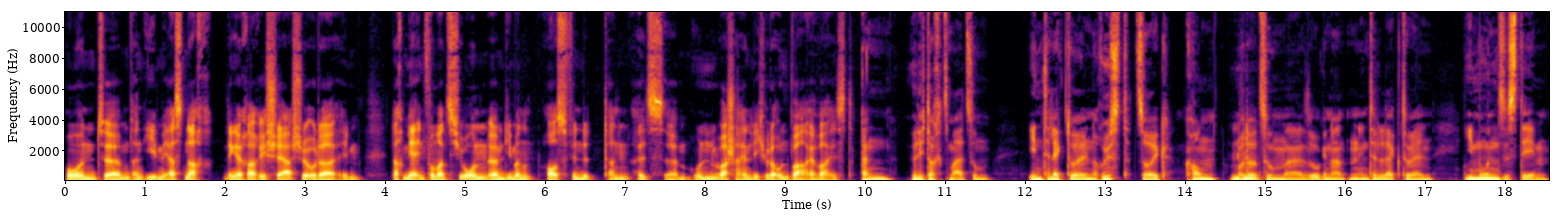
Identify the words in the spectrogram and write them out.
und ähm, dann eben erst nach längerer Recherche oder eben nach mehr Informationen, ähm, die man rausfindet, dann als ähm, unwahrscheinlich oder unwahr erweist. Dann würde ich doch jetzt mal zum intellektuellen Rüstzeug kommen mhm. oder zum äh, sogenannten intellektuellen Immunsystem.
